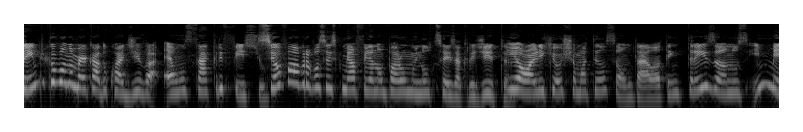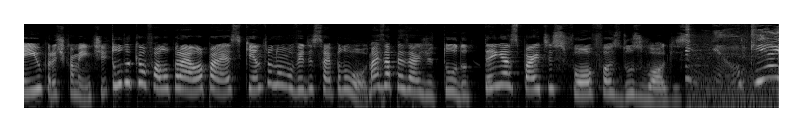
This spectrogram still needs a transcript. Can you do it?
Sempre que eu vou no mercado com a diva, é um sacrifício. Se eu falar pra vocês que minha filha não para um minuto, vocês acreditam? E olhe que eu chamo atenção, tá? Ela tem três anos e meio, praticamente. Tudo que eu falo pra ela parece que entra num ouvido e sai pelo outro. Mas apesar de tudo, tem as partes fofas dos vlogs. O que é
